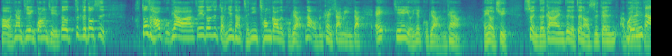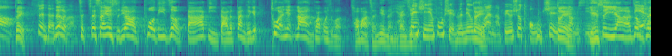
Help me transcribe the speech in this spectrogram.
哦，像今天光姐都这个都是都是好股票啊，这些都是短线上曾经冲高的股票。那我们看下面一张，哎，今天有一些股票你看啊。很有趣，顺德刚才这个郑老师跟阿关也谈，对，顺德那个在在三月十六号破低之后打底打了半个月，突然间拉很快，为什么？筹码沉淀的很干净。三十年风水轮流转啊，比如说同志，对，也是一样啊。跌很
